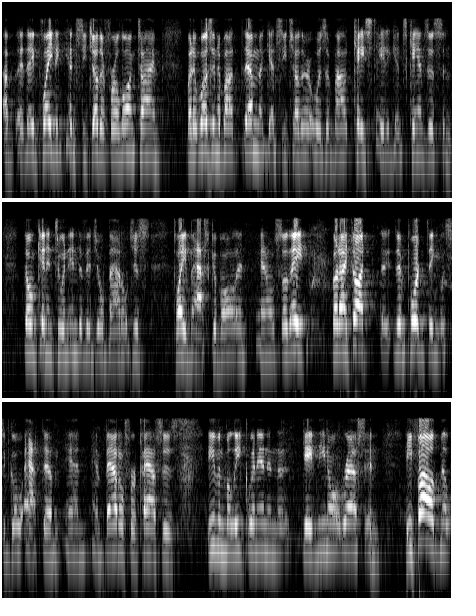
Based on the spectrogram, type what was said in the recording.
uh, they played against each other for a long time, but it wasn't about them against each other. It was about K State against Kansas, and don't get into an individual battle. Just play basketball, and you know. So they, but I thought the, the important thing was to go at them and and battle for passes. Even Malek went in and the, gave Nino a rest and he fouled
